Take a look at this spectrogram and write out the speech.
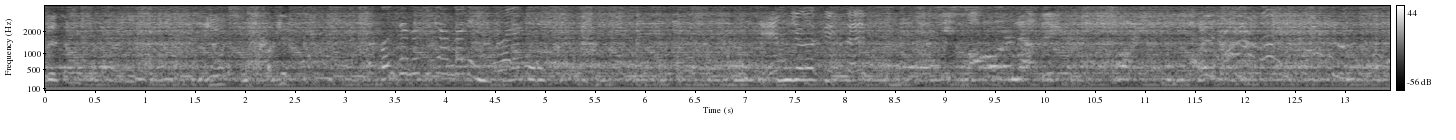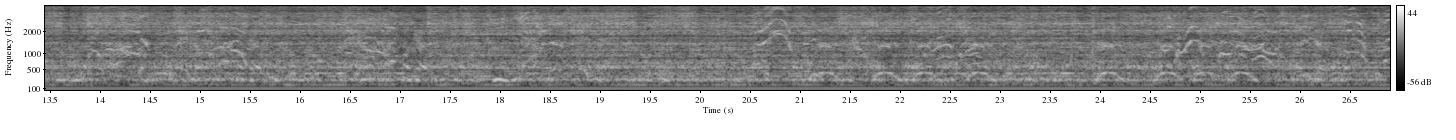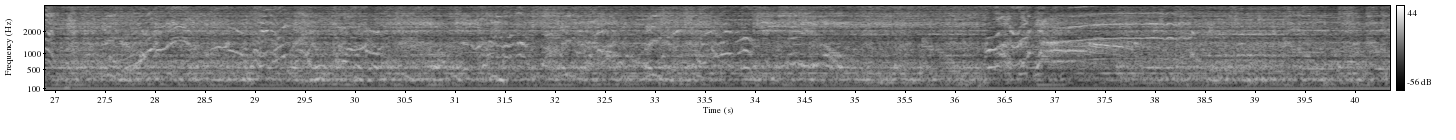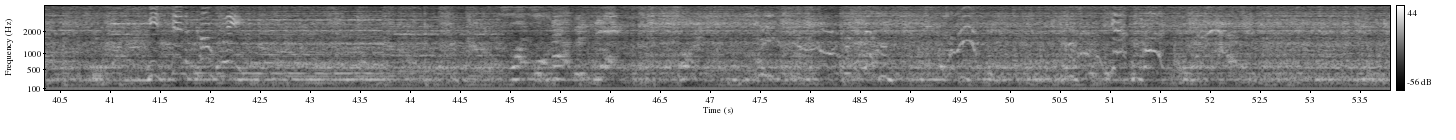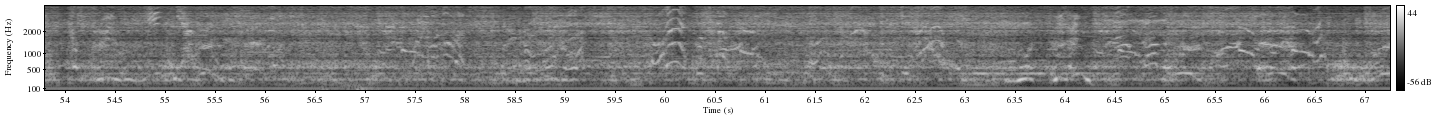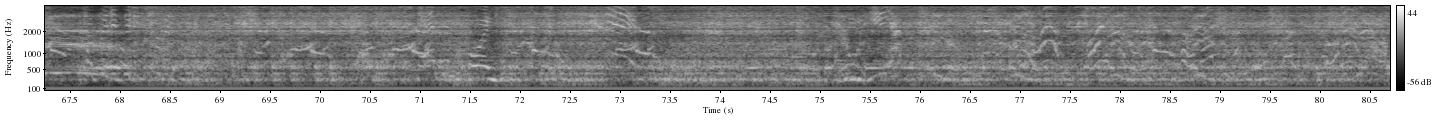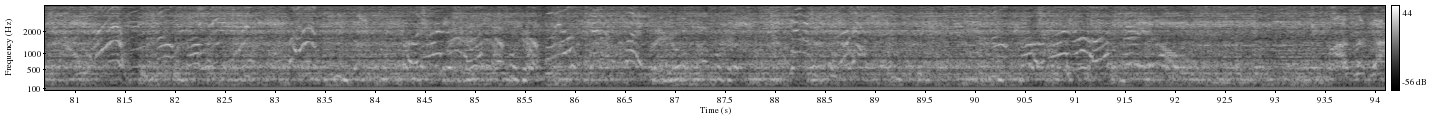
全ての戦いに命を懸けるお茶の時間までに終わらせる。遠慮なく言って。It's all or nothing. Mission What will happen next? Point. the God.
